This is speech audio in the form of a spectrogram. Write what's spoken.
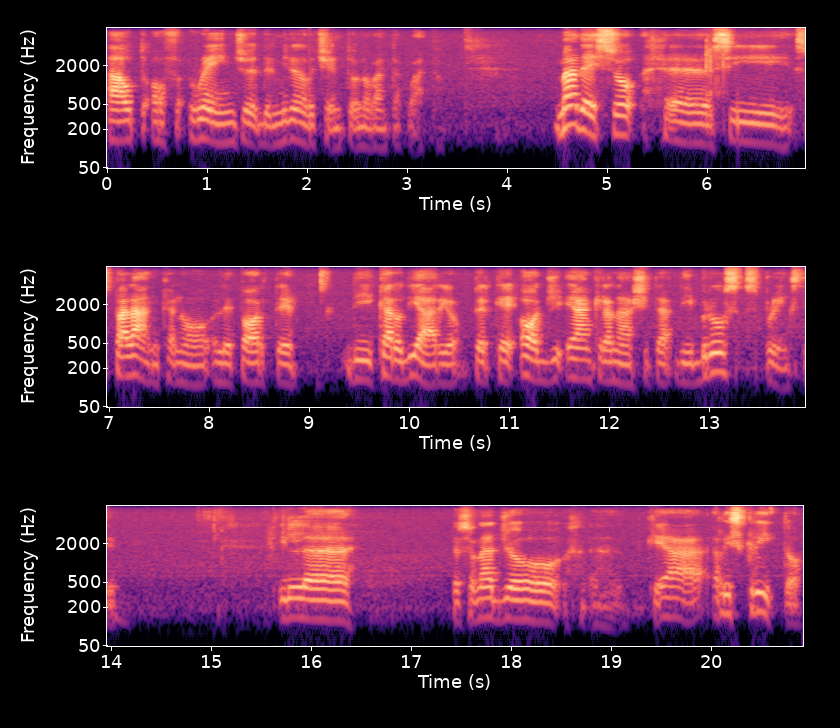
Out of Range del 1994. Ma adesso eh, si spalancano le porte di Caro Diario perché oggi è anche la nascita di Bruce Springsteen, il eh, personaggio eh, che ha riscritto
